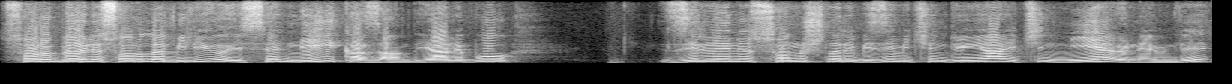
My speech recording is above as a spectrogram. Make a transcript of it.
Soru böyle sorulabiliyor ise neyi kazandı? Yani bu zirvenin sonuçları bizim için, dünya için niye önemli?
